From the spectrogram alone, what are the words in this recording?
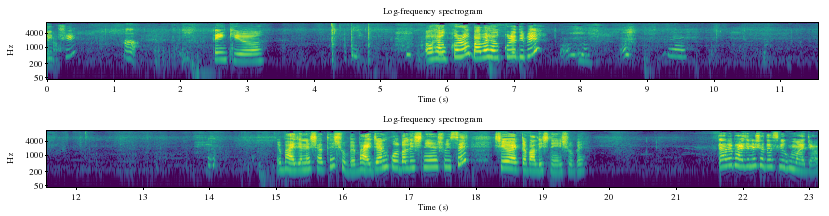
দিচ্ছি। থ্যাংক ইউ ও হেল্প করো, বাবা হেল্প করে দিবে। ভাইজানের সাথে শুবে। ভাইজান কোল বালিশ নিয়ে শুইছে, সেও একটা বালিশ নিয়ে শুবে। তাহলে ভাইজানের সাথে আজকে ঘুমায় যাও।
